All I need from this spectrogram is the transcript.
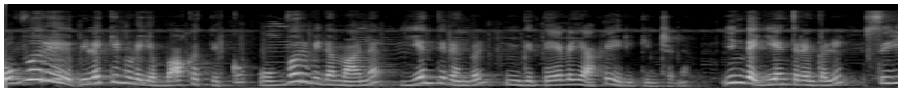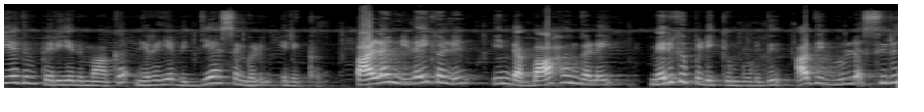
ஒவ்வொரு விளக்கினுடைய பாகத்திற்கும் ஒவ்வொரு விதமான இயந்திரங்கள் இங்கு தேவையாக இருக்கின்றன. இந்த இயந்திரங்களில் சிறியதும் பெரியதுமாக நிறைய வித்தியாசங்களும் இருக்கு. பல நிலைகளில் இந்த பாகங்களை மெருகு பிடிக்கும் பொழுது அதில் உள்ள சிறு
